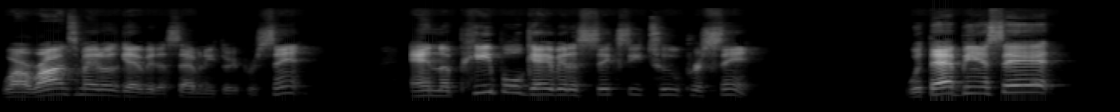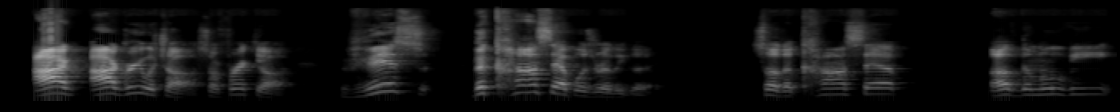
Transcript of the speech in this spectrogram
while Rotten Tomatoes gave it a 73%, and the people gave it a 62%. With that being said, I I agree with y'all. So frick y'all. This the concept was really good. So the concept of the movie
